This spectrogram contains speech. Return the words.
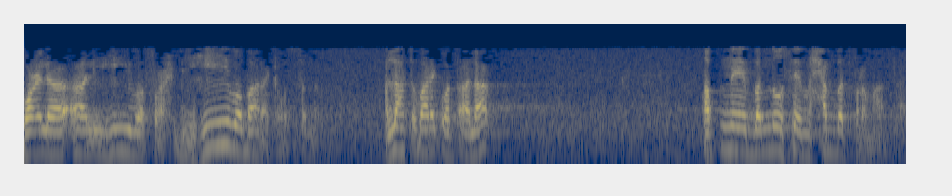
وعلی آلہ وصحبہ وبارک وسلم۔ اللہ تبارک و تعالی اپنے بندوں سے محبت فرماتا ہے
